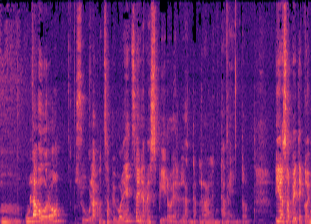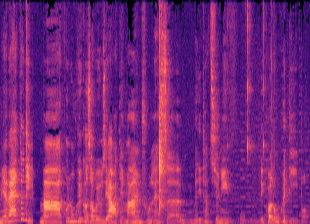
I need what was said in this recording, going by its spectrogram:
um, un lavoro sulla consapevolezza, il respiro e il rallentamento. Io sapete con i miei metodi, ma qualunque cosa voi usiate, mindfulness, meditazioni di qualunque tipo,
